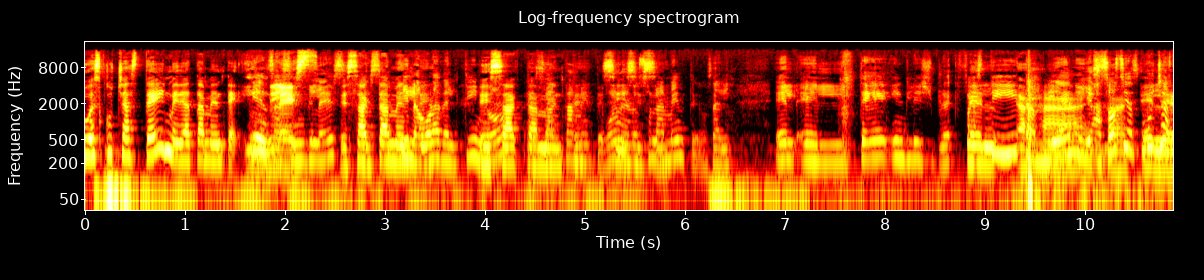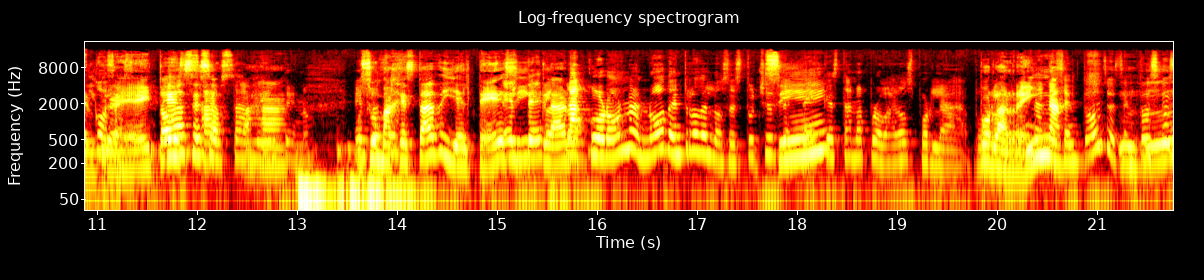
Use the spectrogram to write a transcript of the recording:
tú escuchaste inmediatamente inglés. inglés. Exactamente. Y la hora del té, ¿no? Exactamente. Exactamente. Bueno, no solamente, o sea, el, el, el té English breakfast tea también y asocias muchas cosas. Y todas esas. ¿no? su majestad y el té, sí, claro. La corona, ¿no? Dentro de los estuches de té que están aprobados por la por, la, reina. entonces, entonces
